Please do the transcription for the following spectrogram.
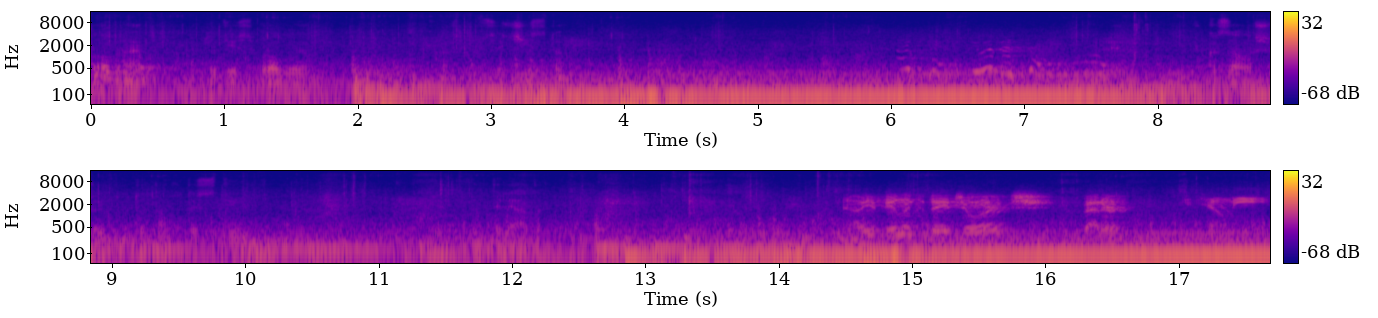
Добре, тоді спробуємо. Тут все чисто. Блін, вказало, що George? Better? You tell me.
